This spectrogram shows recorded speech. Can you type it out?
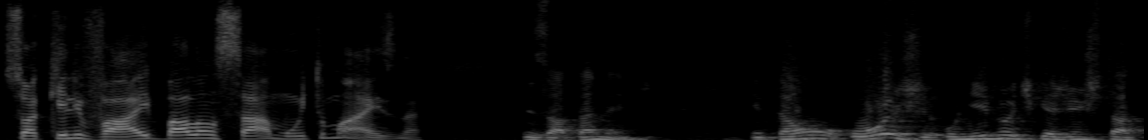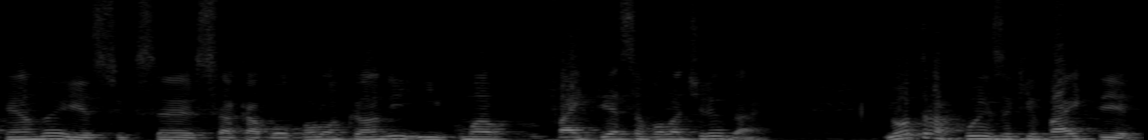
só que ele vai balançar muito mais, né? Exatamente. Então, hoje, o nível de que a gente está tendo é esse que você, acabou colocando e, e vai ter essa volatilidade. E outra coisa que vai ter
